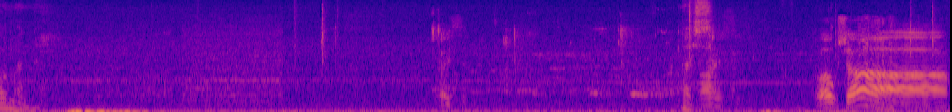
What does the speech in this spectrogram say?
파울 맞네. 나이스. 나이스. 나이스. 와우 샷!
